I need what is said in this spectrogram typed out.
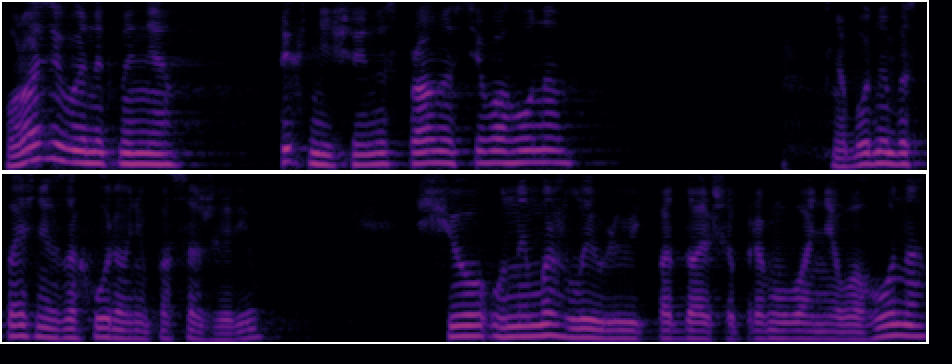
У разі виникнення технічної несправності вагона або небезпечних захворювань пасажирів, що унеможливлюють подальше прямування вагона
